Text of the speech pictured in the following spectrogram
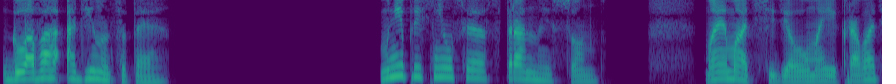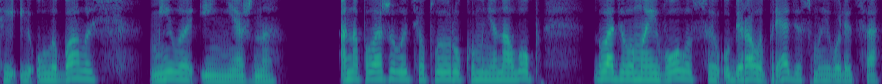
Глава одиннадцатая. Мне приснился странный сон. Моя мать сидела у моей кровати и улыбалась мило и нежно. Она положила теплую руку мне на лоб, гладила мои волосы, убирала пряди с моего лица,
